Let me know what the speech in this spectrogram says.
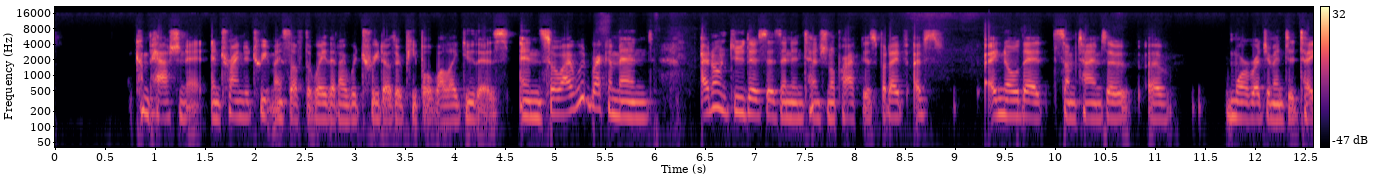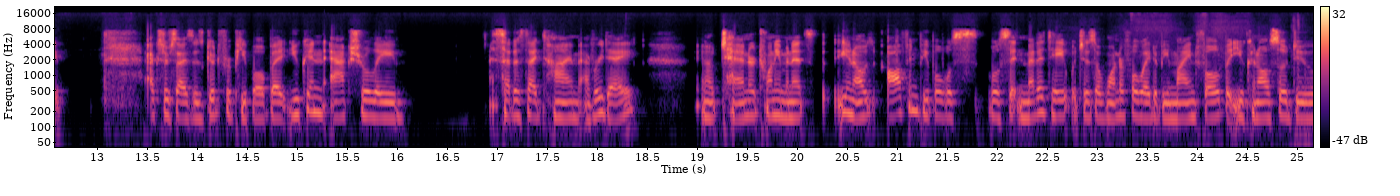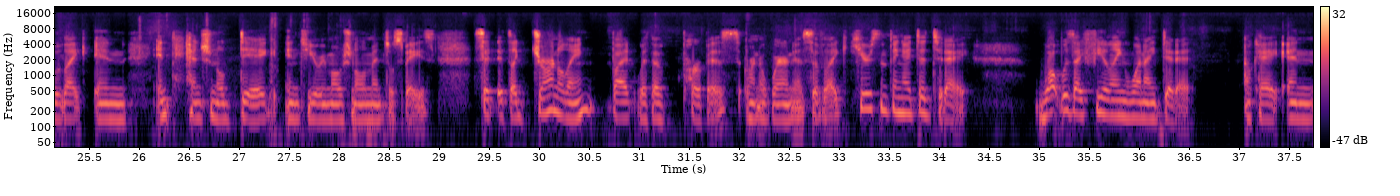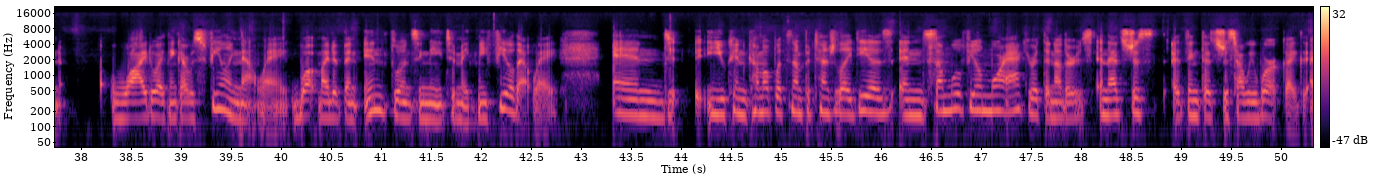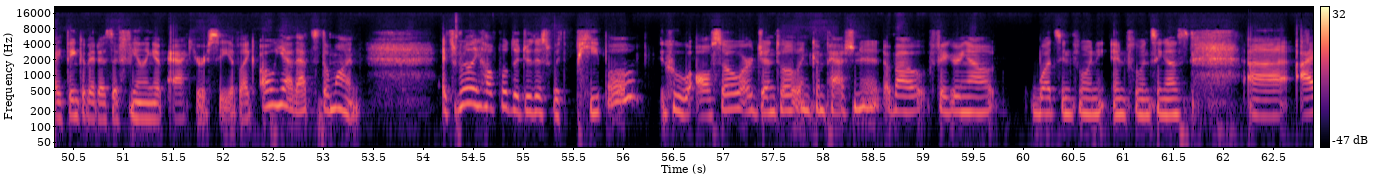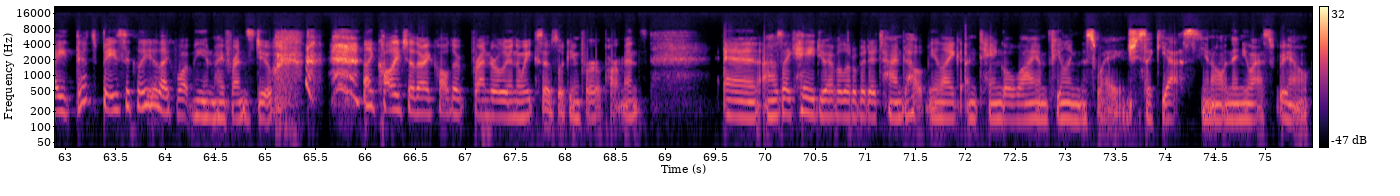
compassionate and trying to treat myself the way that I would treat other people while I do this. And so I would recommend I don't do this as an intentional practice, but I've, I've I know that sometimes a, a more regimented type exercise is good for people, but you can actually set aside time every day you know 10 or 20 minutes. You know often people will will sit and meditate which is a wonderful way to be mindful but you can also do like an intentional dig into your emotional and mental space. So it's like journaling but with a purpose or an awareness of like here's something i did today. What was i feeling when i did it? Okay and why do I think I was feeling that way? What might have been influencing me to make me feel that way? And you can come up with some potential ideas, and some will feel more accurate than others. And that's just, I think that's just how we work. I, I think of it as a feeling of accuracy of like, oh, yeah, that's the one. It's really helpful to do this with people who also are gentle and compassionate about figuring out what's influ- influencing us. Uh, I that's basically like what me and my friends do. like call each other. I called a friend earlier in the week because I was looking for apartments. And I was like, hey, do you have a little bit of time to help me like untangle why I'm feeling this way? And she's like, yes, you know, and then you ask, you know,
